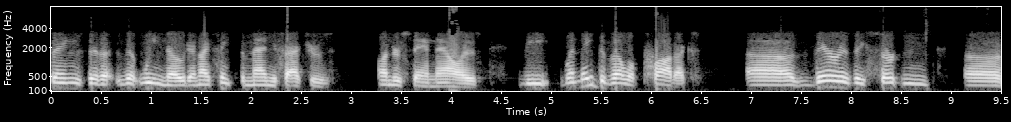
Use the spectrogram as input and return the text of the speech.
things that uh, that we note, and I think the manufacturers understand now, is the when they develop products, uh, there is a certain uh,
